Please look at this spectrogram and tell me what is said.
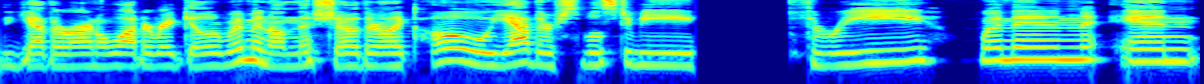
yeah, there aren't a lot of regular women on this show. They're like, oh, yeah, there's supposed to be three women in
